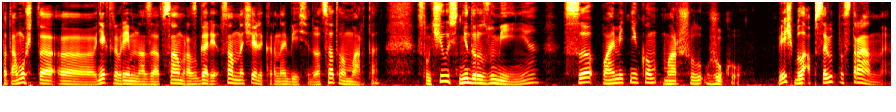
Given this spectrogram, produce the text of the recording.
Потому что э, некоторое время назад, в самом разгаре, в самом начале коронабесия, 20 марта, случилось недоразумение с памятником маршалу Жукову. Вещь была абсолютно странная.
